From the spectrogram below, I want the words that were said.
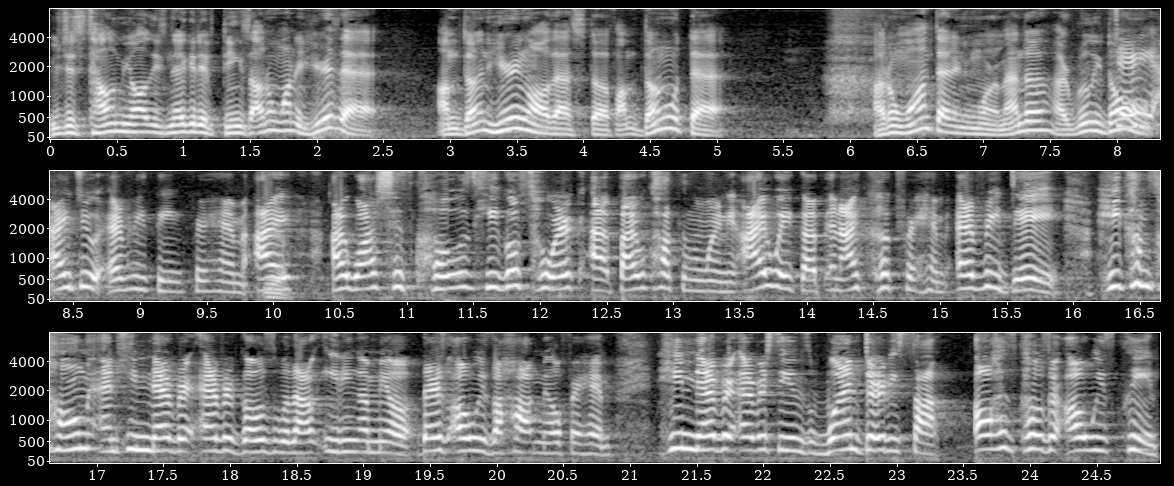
You're just telling me all these negative things. I don't want to hear that. I'm done hearing all that stuff. I'm done with that. I don't want that anymore, Amanda. I really don't. Jerry, I do everything for him. I I wash his clothes. He goes to work at five o'clock in the morning. I wake up and I cook for him every day. He comes home and he never ever goes without eating a meal. There's always a hot meal for him. He never ever sees one dirty sock. All his clothes are always clean.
